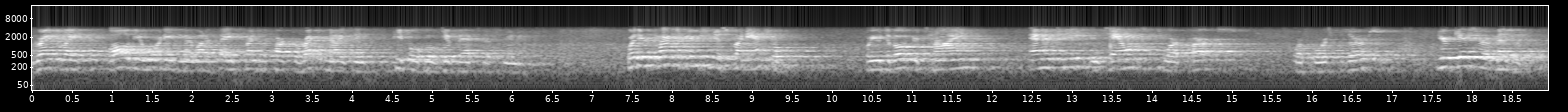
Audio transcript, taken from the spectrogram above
congratulate all of the awardees, and I want to thank Friends of the Park for recognizing people who give back to the community. Whether your contribution is financial, or you devote your time, energy, and talents to our parks or forest preserves, your gifts are immeasurable.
